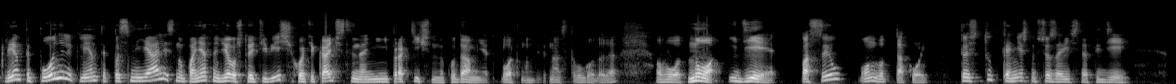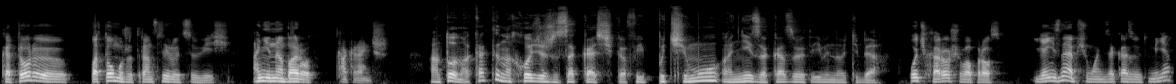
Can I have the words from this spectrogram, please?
Клиенты поняли, клиенты посмеялись, ну, понятное дело, что эти вещи, хоть и качественные, они не практичны, но куда мне это блокнот 19 года, да? Вот, но идея, посыл, он вот такой. То есть тут, конечно, все зависит от идеи, которую потом уже транслируется в вещи, а не наоборот, как раньше. Антон, а как ты находишь заказчиков и почему они заказывают именно у тебя? Очень хороший вопрос. Я не знаю, почему они заказывают у меня.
